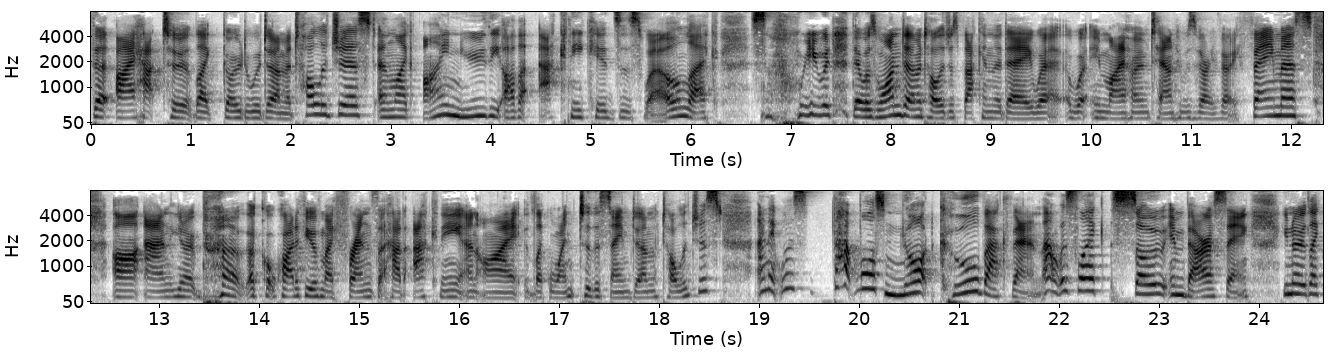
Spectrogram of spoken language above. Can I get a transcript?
that I had to like go to a dermatologist and like I knew the other acne kids as well. Like, so we would, there was one dermatologist back in the day where, where in my hometown who was very, very famous. Uh, and, you know, quite a few of my friends that had acne and I like went to the same dermatologist and it was that was not cool back then. That was like so embarrassing. You know, like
